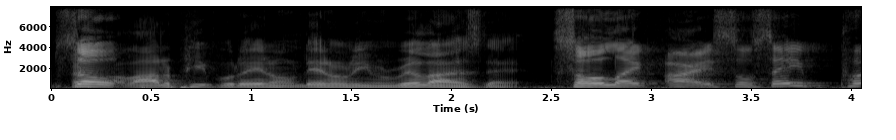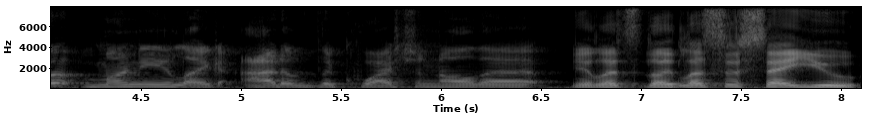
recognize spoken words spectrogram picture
So- a lot of people they don't they don't even realize that. So like, all right, so say put money like out of the question, all that. Yeah, let's like let's just say you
